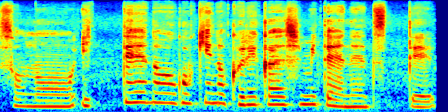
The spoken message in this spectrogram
その一定の動きの繰り返しみたいなやつって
